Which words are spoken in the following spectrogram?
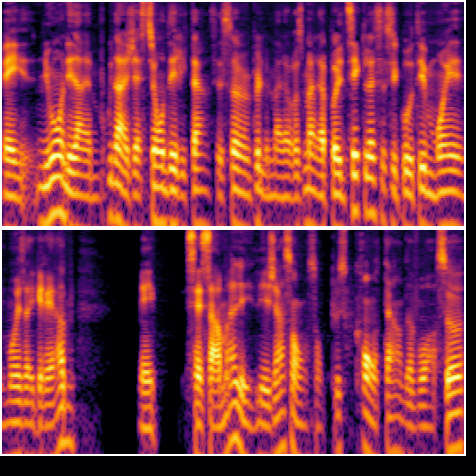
mais nous, on est beaucoup dans la gestion d'irritants. C'est ça un peu malheureusement la politique, là, ça c'est le côté moins, moins agréable. Mais sincèrement, les, gens sont, plus contents de voir ça.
